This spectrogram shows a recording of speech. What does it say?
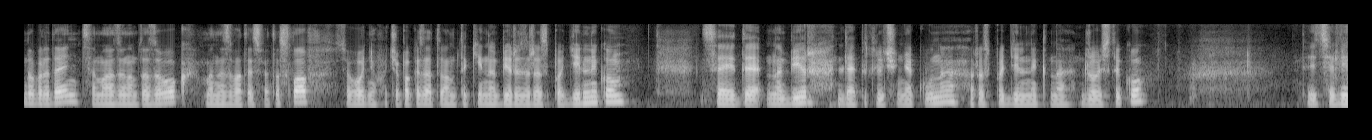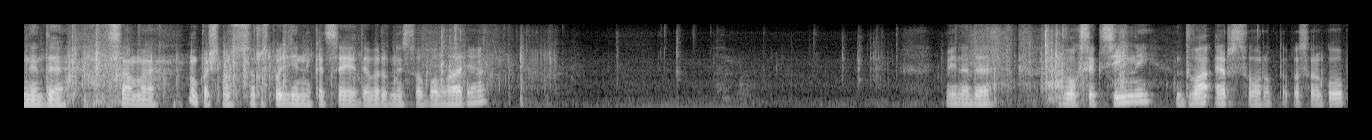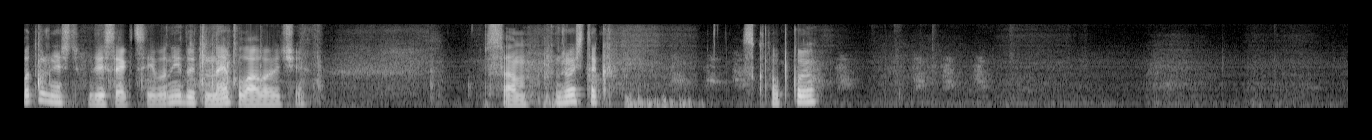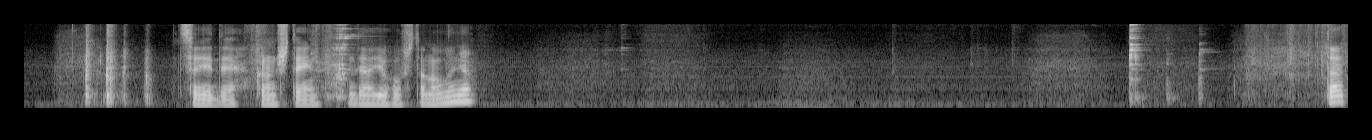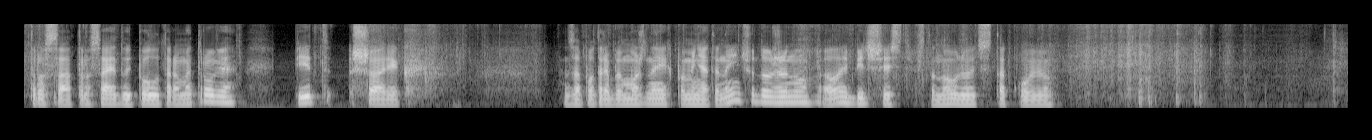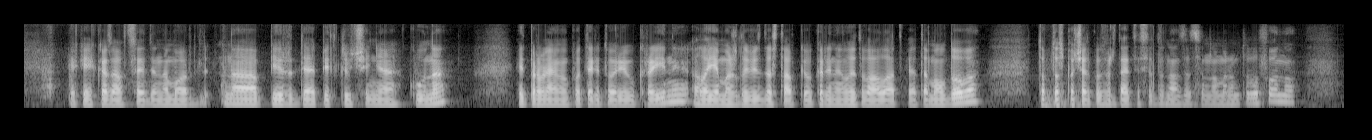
Добрий день, це магазин «Автозавок». Мене звати Святослав. Сьогодні хочу показати вам такий набір з розподільником. Це йде набір для підключення куна, розподільник на джойстику. Дивіться, він йде саме, ну почну з розподільника, це йде виробництво Болгарія. Він йде двохсекційний 2R40, тобто 40 потужність, дві секції. Вони йдуть не плаваючі сам джойстик з кнопкою. Це йде кронштейн для його встановлення. Та троса. Троса йдуть полутораметрові під шарик. За потреби можна їх поміняти на іншу довжину, але більшість встановлюють з такою. Як я казав, це йде набір для підключення куна. Відправляємо по території України, але є можливість доставки України, Литва, Латвія та Молдова. Тобто спочатку звертайтеся до нас за цим номером телефону,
